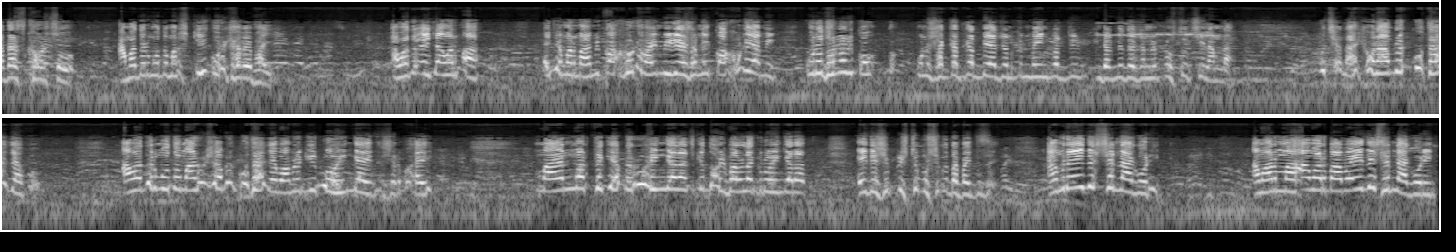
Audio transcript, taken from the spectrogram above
আদার্স খরচ। আমাদের মতো মানুষ কি করে খাবে ভাই? আমাদের, এই যে আমার মা, এই যে আমার মা, আমি কখনো ভাই মিডিয়ার সামনে, কখনোই আমি কোনো ধরনের কোনো সাক্ষাৎকার দেওয়ার জন্য কিংবা ইন্টারভিউ দেওয়ার জন্য প্রস্তুত ছিলাম না। বুঝছেন এখন আমরা কোথায় যাব? আমাদের মতো মানুষ আমরা কোথায় যাব? আমরা কি রোহিঙ্গা এই দেশের ভাই? মায়ানমার থেকে আপনার রোহিঙ্গারা আজকে দশ বারো লাখ রোহিঙ্গারা এই দেশে পৃষ্ঠপোষকতা পাইতেছে। আমরা এই দেশের নাগরিক। আমার মা, আমার বাবা এই দেশের নাগরিক।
